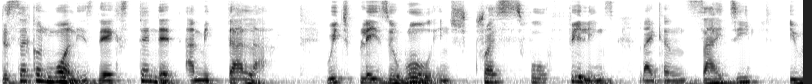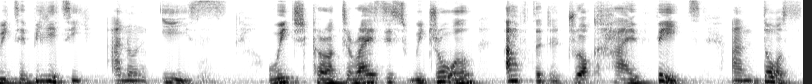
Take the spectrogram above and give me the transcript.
The second one is the extended amygdala, which plays a role in stressful feelings like anxiety, irritability, and unease, which characterizes withdrawal after the drug high fades and thus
